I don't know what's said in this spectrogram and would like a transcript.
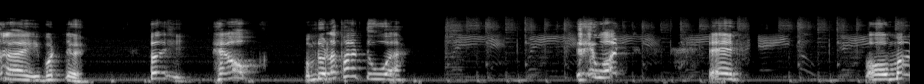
เฮ้ยบดเลยเฮ้ย help ผมโดนลักพาตัว เฮ้ย what เอ้ยโอ้ไม่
